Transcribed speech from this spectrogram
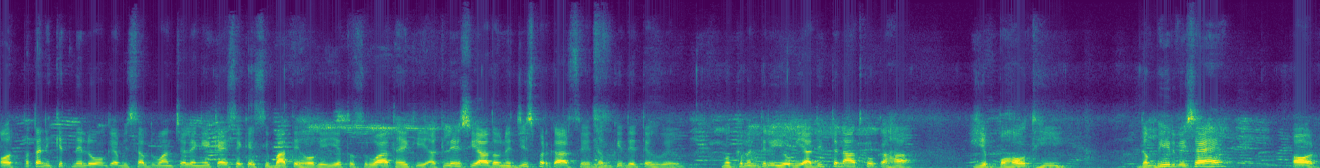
और पता नहीं कितने लोगों के अभी शब्दवान चलेंगे, कैसे कैसी बातें होगी, ये तो शुरुआत है कि अखिलेश यादव ने जिस प्रकार से धमकी देते हुए मुख्यमंत्री योगी आदित्यनाथ को कहा, ये बहुत ही गंभीर विषय है और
